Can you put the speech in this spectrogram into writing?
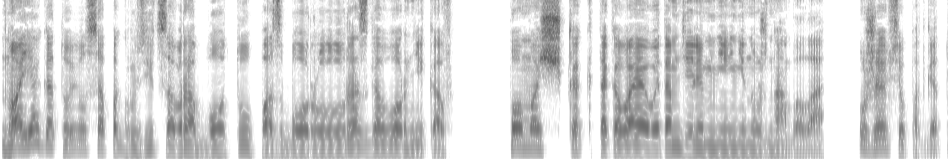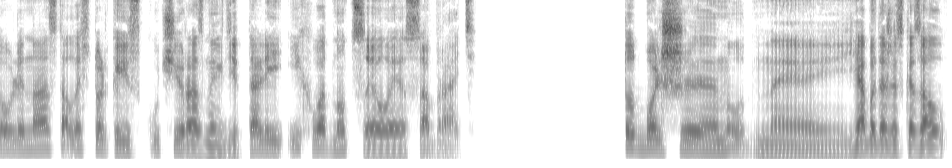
Ну а я готовился погрузиться в работу по сбору разговорников. Помощь, как таковая, в этом деле мне не нужна была. Уже все подготовлено, осталось только из кучи разных деталей их в одно целое собрать. Тут больше нудная, я бы даже сказал,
